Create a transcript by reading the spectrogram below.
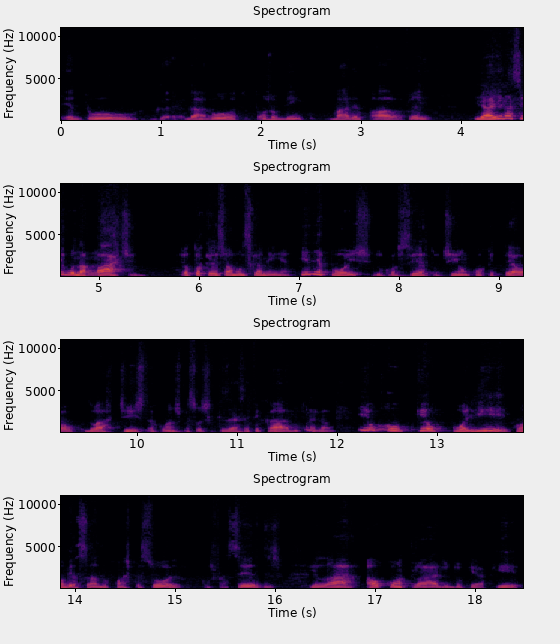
Edu, Garoto, Tom Jobim, Baden Powell, E aí, na segunda uhum. parte, eu toquei só música minha. E depois do concerto, tinha um coquetel do artista com as pessoas que quisessem ficar, muito legal. E o, o que eu colhi conversando com as pessoas, com os franceses, e lá, ao contrário do que aqui,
